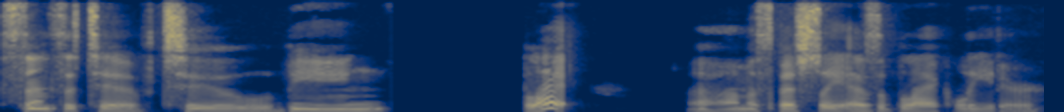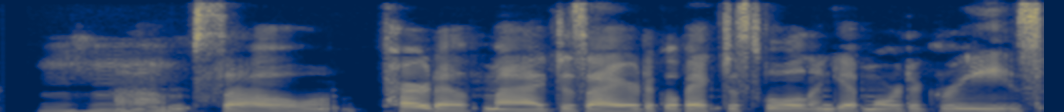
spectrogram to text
sensitive to being black, um, especially as a black leader. Mm-hmm. Um, so part of my desire to go back to school and get more degrees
